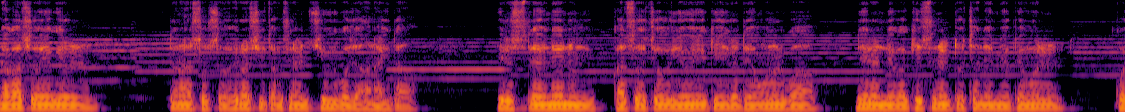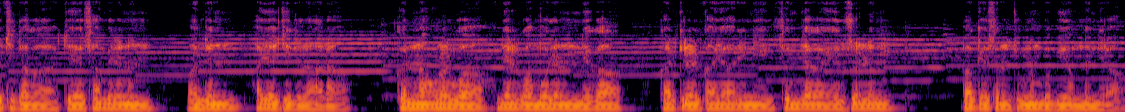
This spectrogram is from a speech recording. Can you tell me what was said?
나가서 여기를 떠나소서 헤롯이 당신을 죽이고자 하나이다. 이르시되 너는 가서 저 여에게 이르되 오늘과 내일은 내가 기신을 쫓아내며 병을 고치다가 제3일에는 완전 하여지리라 하라. 그러나 오늘과 내일과 모레는 내가 갈 길을 가야 하리니 선자가 예루살렘 밖에서는 죽는 법이 없느니라.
